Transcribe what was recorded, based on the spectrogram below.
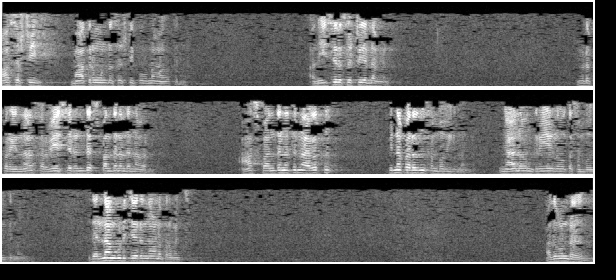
ആ സൃഷ്ടി മാത്രം കൊണ്ട് സൃഷ്ടി പൂർണമാകത്തില്ല. അത് ഈശ്വര സൃഷ്ടി തന്നെ വേണം. ഇവിടെ പറയുന്ന സർവേശ്വരന്റെ സ്പന്ദനം തന്നെ വരണം ആ സ്പന്ദനത്തിനകത്ത് പിന്നെ പലതും സംഭവിക്കുന്നുണ്ട്. ജ്ഞാനവും ക്രിയകളും ഒക്കെ സംഭവിക്കുന്നുണ്ട്. ഇതെല്ലാം കൂടി ചേരുന്നതാണ് പ്രപഞ്ചം. അതുകൊണ്ട്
